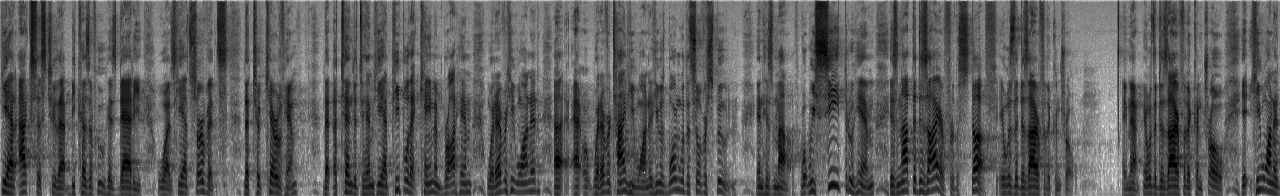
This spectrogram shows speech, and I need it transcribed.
He had access to that because of who his daddy was. He had servants that took care of him, that attended to him. He had people that came and brought him whatever he wanted, uh, at whatever time he wanted. He was born with a silver spoon in his mouth. What we see through him is not the desire for the stuff, it was the desire for the control. Amen. It was a desire for the control. It, he wanted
